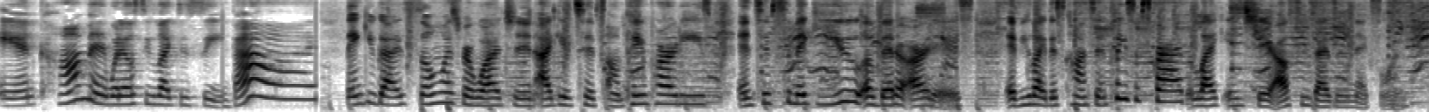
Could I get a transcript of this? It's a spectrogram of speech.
and comment what else you like to see. Bye. Thank you guys so much for watching. I give tips on paint parties and tips to make you a better artist. If you like this content, please subscribe, like, and share. I'll see you guys in the next one.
